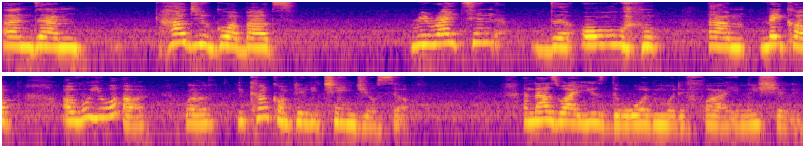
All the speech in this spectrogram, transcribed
and um, how do you go about rewriting the whole um, makeup of who you are well you can't completely change yourself and that's why I used the word modify initially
